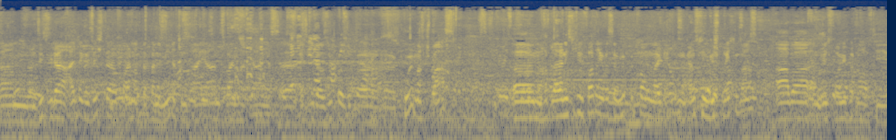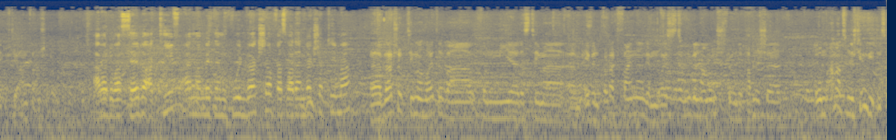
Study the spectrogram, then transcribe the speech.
Ähm, man sieht wieder alte Gesichter, vor allem nach der Pandemie, nach den drei Jahren, zweieinhalb Jahren ist äh, echt wieder super, super äh, cool, macht Spaß. Ähm, habe leider nicht so viele Vorträge bisher mitbekommen, weil ich in ganz vielen Gesprächen war. Aber ähm, ich freue mich heute noch auf die, auf die Abendveranstaltung. Aber du warst selber aktiv, einmal mit einem coolen Workshop. Was war dein Workshop-Thema? Äh, Workshop-Thema heute war von mir das Thema ähm, Avon Product Finder. Wir haben ein neues Tool gelauncht für unsere Publisher, um Amazon eine Stimme bieten zu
